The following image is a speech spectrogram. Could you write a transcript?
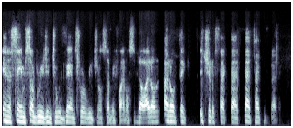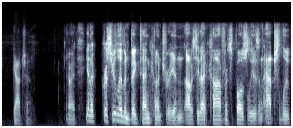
in a same subregion to advance to a regional semifinal. So no, I don't I don't think it should affect that that type of betting. Gotcha. All right. You know, Chris, you live in Big Ten country, and obviously that conference supposedly is an absolute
